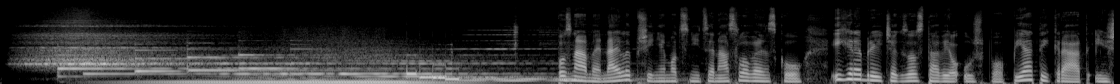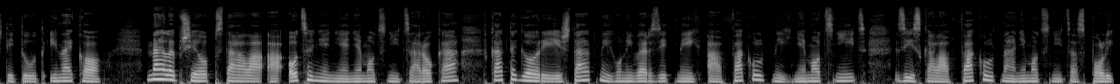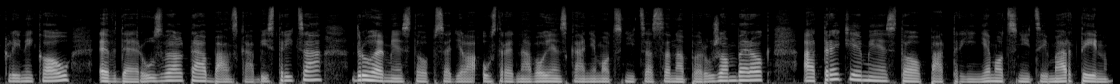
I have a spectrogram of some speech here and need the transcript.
Poznáme najlepšie nemocnice na Slovensku. Ich rebríček zostavil už po piatýkrát Inštitút Ineko. Najlepšie obstála a ocenenie nemocnica roka v kategórii štátnych univerzitných a fakultných nemocníc získala fakultná nemocnica s poliklinikou FD Roosevelta Banská Bystrica, druhé miesto obsadila ústredná vojenská nemocnica SNP Ružomberok a tretie miesto patrí nemocnici Martin.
